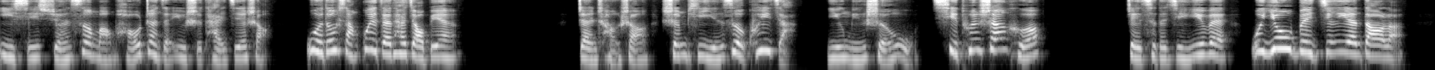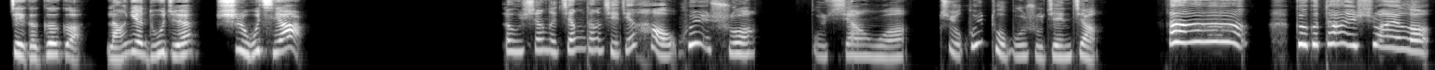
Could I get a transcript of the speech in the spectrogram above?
一袭玄色蟒袍站在御史台阶上，我都想跪在他脚边。战场上身披银色盔甲，英明神武，气吞山河。这次的锦衣卫，我又被惊艳到了。这个哥哥狼艳独绝，世无其二。楼上的姜糖姐姐好会说，不像我，只会托部署尖叫。啊，哥哥太帅了！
